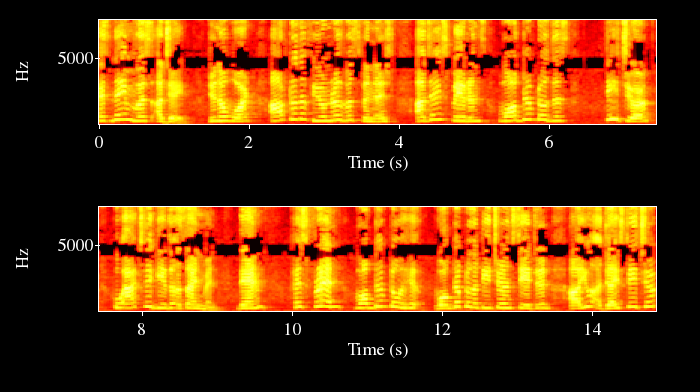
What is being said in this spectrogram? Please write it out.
his name was Ajay. You know what? After the funeral was finished, Ajay's parents walked up to this teacher who actually gave the assignment. Then his friend walked up to him, walked up to the teacher and stated, "Are you Ajay's teacher?"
